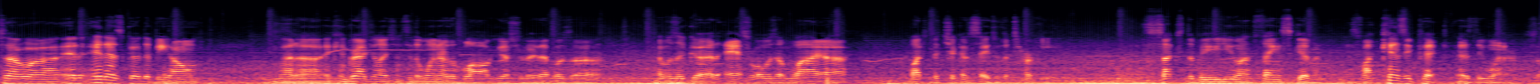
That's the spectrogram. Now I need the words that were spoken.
So uh, it, it is good to be home. But uh, congratulations to the winner of the vlog yesterday. That was a that was a good answer. What was it? Why uh, what did the chicken say to the turkey? Sucks to be you on Thanksgiving. That's why Kenzie picked as the winner. So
